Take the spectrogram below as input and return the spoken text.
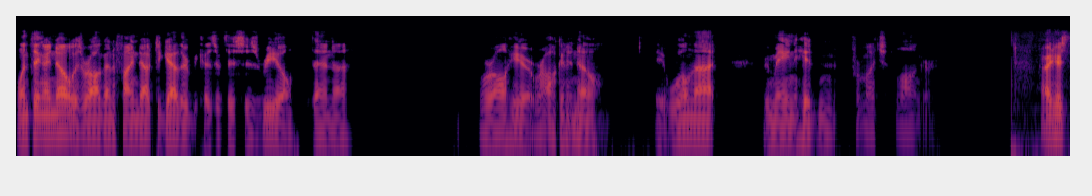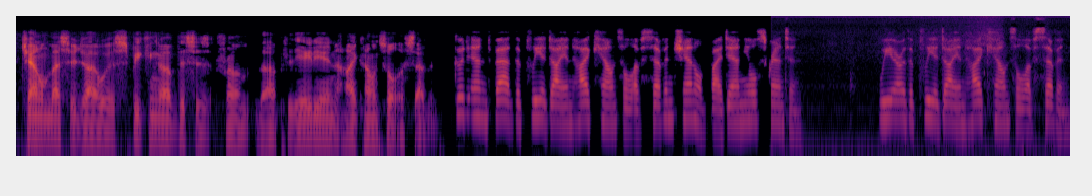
One thing I know is we're all going to find out together because if this is real, then uh, we're all here. We're all going to know. It will not remain hidden for much longer. All right, here's the channel message I was speaking of. This is from the Pleiadian High Council of Seven. Good and Bad The Pleiadian High Council of Seven channeled by Daniel Scranton. We are the Pleiadian High Council of Seven,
